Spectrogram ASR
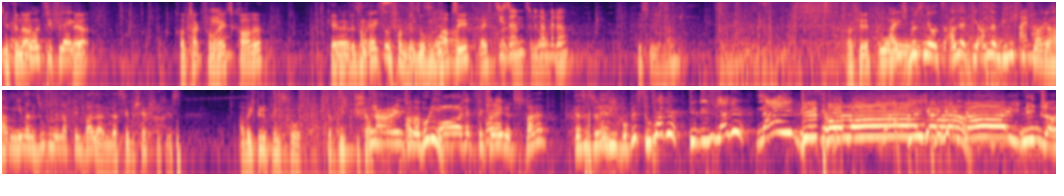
Ich bin da. holst die Flagge. Ja. Kontakt von Okay. rechts gerade. Okay, Äh, von rechts und von links. versuchen Hab sie. rechts die sind in der. Mitte. Ist hier jemand? Okay. Eigentlich müssen wir uns alle, die anderen, die nicht die Flagge ich. haben, jemanden suchen und auf den ballern, dass der beschäftigt ist. Aber ich bin übrigens tot. Ich hab's nicht geschafft. Nein! ich Aber Buddy! Oh, ich hab getradet. Warte, das ist irgendwie. Wo bist du? Die Flagge! Die, die Flagge! Nein! Die Poller! Ja, ja, ja! Ninja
